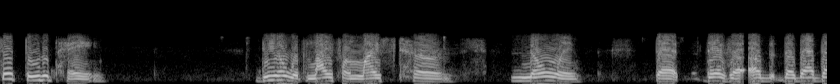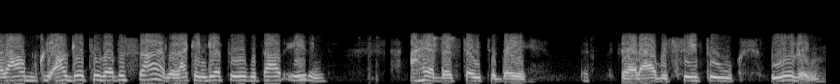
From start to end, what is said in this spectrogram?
sit through the pain, deal with life on life's terms, knowing that there's a, a that that, that I'll I'll get to the other side, that I can get through it without eating. I have that faith today that I received through living,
